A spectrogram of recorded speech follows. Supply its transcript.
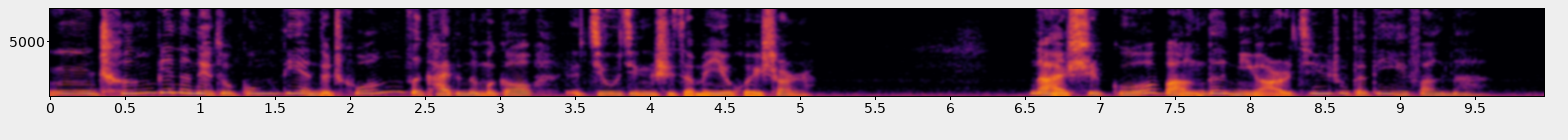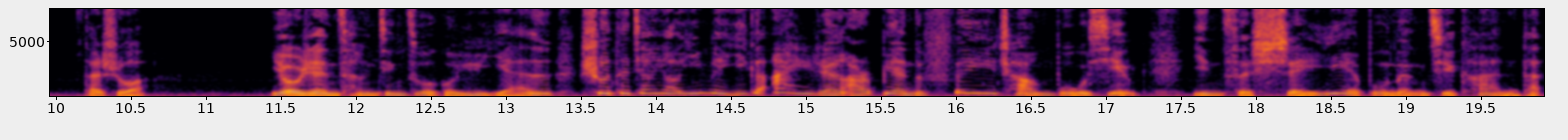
嗯，城边的那座宫殿的窗子开的那么高，究竟是怎么一回事啊？”那是国王的女儿居住的地方呢，他说：“有人曾经做过预言，说她将要因为一个爱人而变得非常不幸，因此谁也不能去看她，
